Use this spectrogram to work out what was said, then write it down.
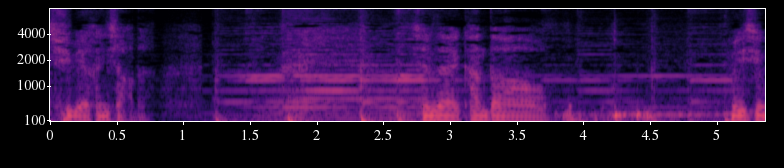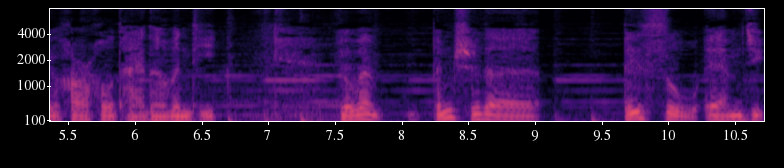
区别很小的。现在看到微信号后台的问题，有问奔驰的 A 四五 AMG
